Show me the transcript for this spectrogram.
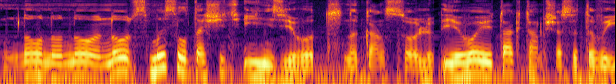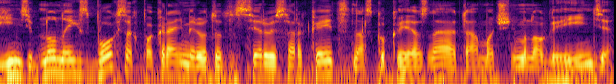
Ну-ну-ну, ну смысл тащить инди вот на консоль. Его и так там сейчас этого инди. Ну, на Xbox, по крайней мере, вот этот сервис Arcade, насколько я знаю, там очень много инди.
